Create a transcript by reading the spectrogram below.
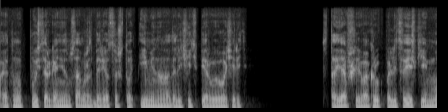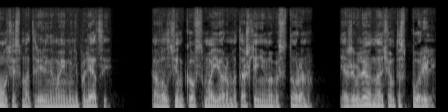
поэтому пусть организм сам разберется, что именно надо лечить в первую очередь. Стоявшие вокруг полицейские молча смотрели на мои манипуляции, а Волченков с майором отошли немного в сторону и оживленно о чем-то спорили.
